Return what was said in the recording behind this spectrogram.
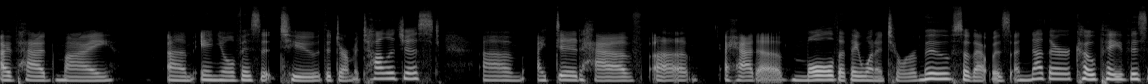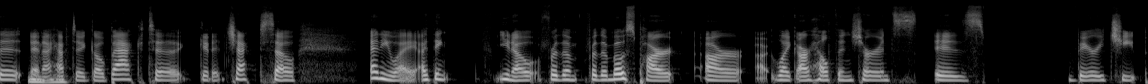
I've had my um, annual visit to the dermatologist. Um, I did have uh, I had a mole that they wanted to remove, so that was another copay visit, and I Mhm. have to go back to get it checked. So anyway, I think you know for the for the most part, our, our like our health insurance is very cheap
